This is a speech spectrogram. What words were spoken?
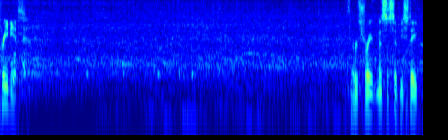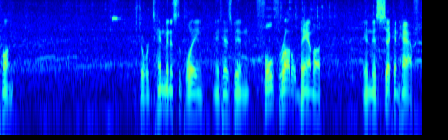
previous. Third straight Mississippi State punt. Just over 10 minutes to play. It has been full throttle Bama in this second half.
